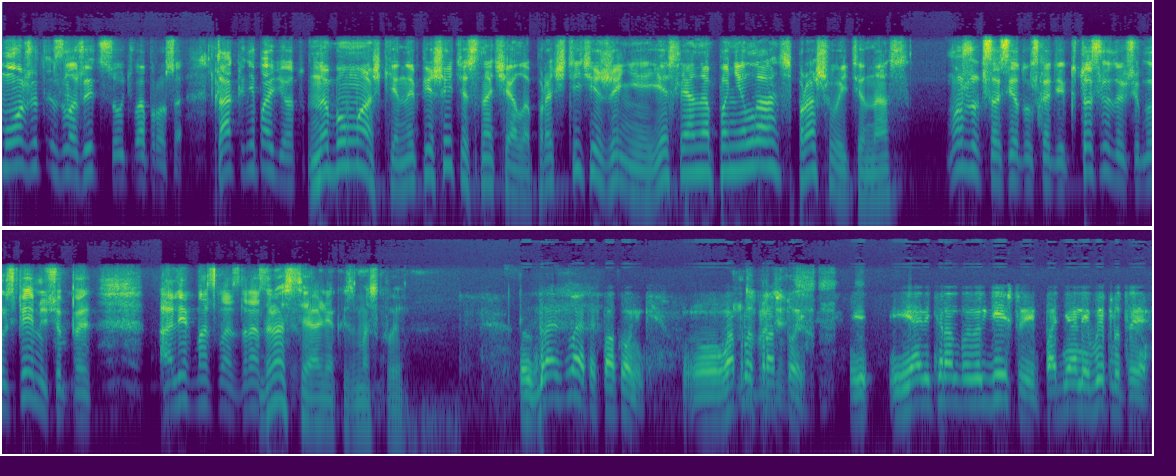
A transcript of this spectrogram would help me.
может изложить суть вопроса. Так не пойдет. На бумажке напишите сначала, прочтите жене. Если она поняла, спрашивайте нас. Можно к соседу сходить? Кто следующий? Мы успеем еще? Олег Москва, здравствуйте. Здравствуйте, Олег из Москвы. Здравствуйте, товарищ полковник. Ну, Вопрос простой. И- Я ветеран боевых действий, подняли выплаты,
